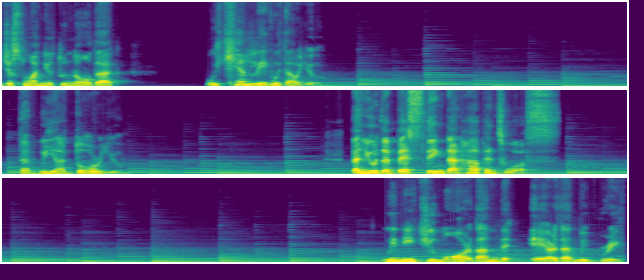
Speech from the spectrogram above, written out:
We just want you to know that we can't live without you. That we adore you. That you're the best thing that happened to us. We need you more than the air that we breathe.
